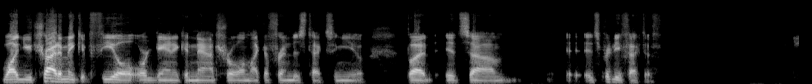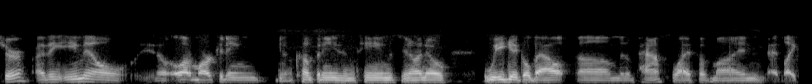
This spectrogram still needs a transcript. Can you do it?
while you try to make it feel organic and natural and like a friend is texting you but it's um it's pretty effective. Sure. I think email, you know, a lot of marketing, you know, companies and teams, you know, I know we giggled out um, in a past life of mine at like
